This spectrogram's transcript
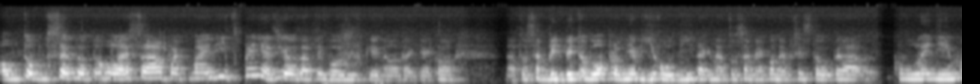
autobusem do toho lesa a pak mají víc peněz, jo, za ty borůvky, no, tak jako na to jsem, byť by to bylo pro mě výhodný, tak na to jsem jako nepřistoupila kvůli nim,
